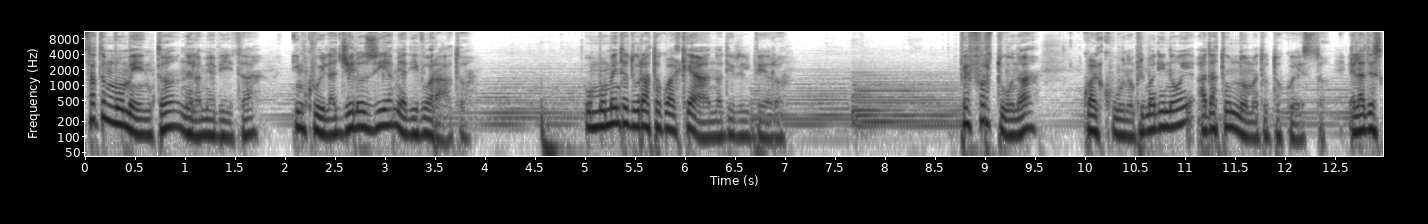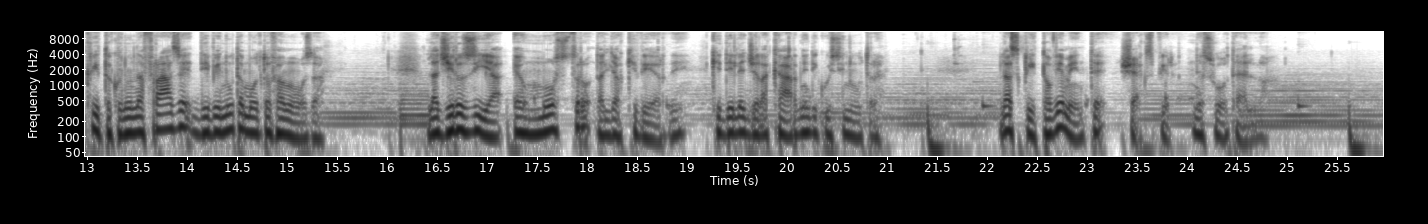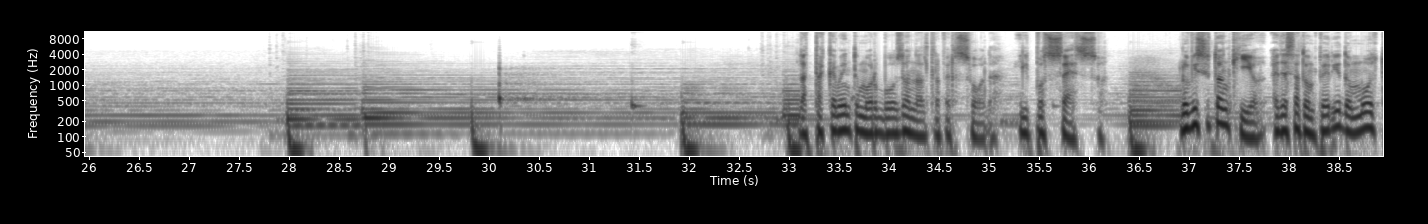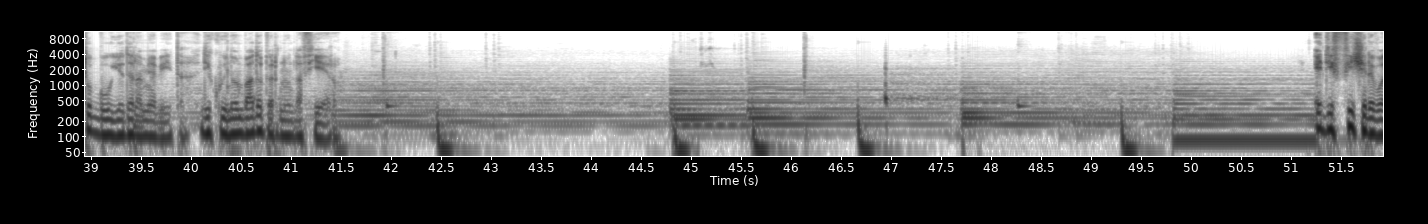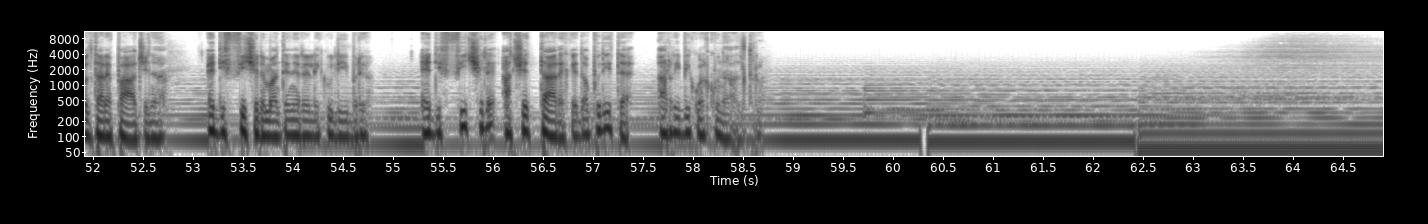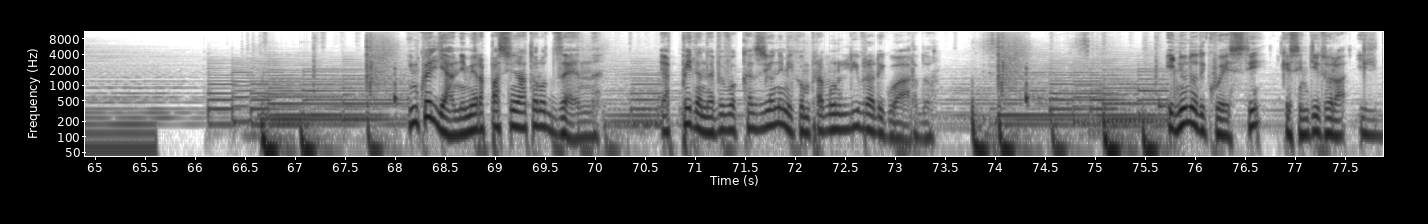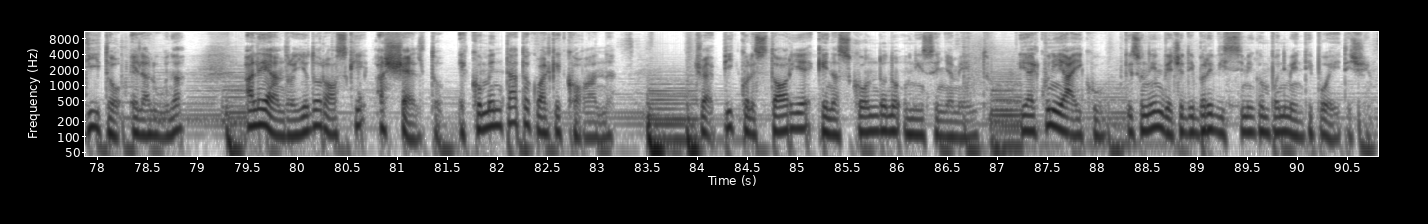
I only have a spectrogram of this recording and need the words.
stato un momento nella mia vita in cui la gelosia mi ha divorato. Un momento durato qualche anno, a dire il vero. Per fortuna, qualcuno prima di noi ha dato un nome a tutto questo e l'ha descritto con una frase divenuta molto famosa. La gelosia è un mostro dagli occhi verdi che dileggia la carne di cui si nutre. L'ha scritta ovviamente Shakespeare nel suo Otello. L'attaccamento morboso a un'altra persona, il possesso. L'ho vissuto anch'io ed è stato un periodo molto buio della mia vita, di cui non vado per nulla fiero. È difficile voltare pagina, è difficile mantenere l'equilibrio, è difficile accettare che dopo di te arrivi qualcun altro. In quegli anni mi ero appassionato allo zen e appena ne avevo occasione mi compravo un libro a riguardo. In uno di questi, che si intitola Il dito e la luna, Aleandro Jodorowsky ha scelto e commentato qualche koan, cioè piccole storie che nascondono un insegnamento, e alcuni haiku, che sono invece dei brevissimi componimenti poetici.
